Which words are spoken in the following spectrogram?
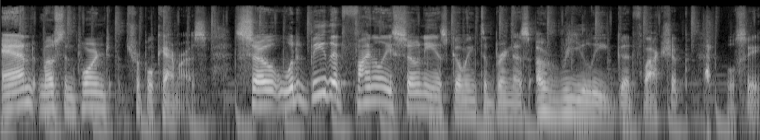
And most important, triple cameras. So would it be that finally Sony is going to bring us a really good flagship? We'll see.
